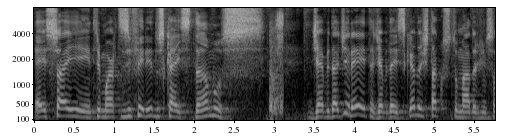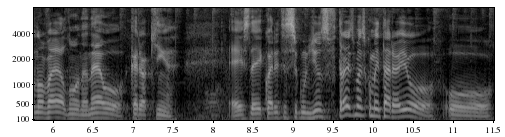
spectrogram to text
É isso aí, entre mortos e feridos, cá estamos. Jab da direita, jab da esquerda, a gente tá acostumado, a gente só não vai aluna, né, ô Carioquinha? É isso daí, 40 segundinhos. Traz mais comentário aí, ô, ô,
